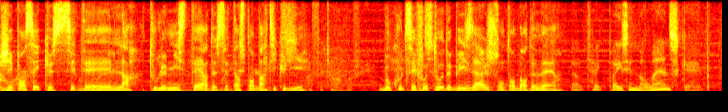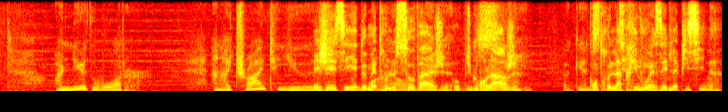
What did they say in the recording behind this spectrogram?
J'ai pensé que c'était là, tout le mystère de cet instant particulier. Beaucoup de ces photos de paysages sont en bord de mer. Et j'ai essayé de mettre le sauvage du grand large contre l'apprivoisé de la piscine.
